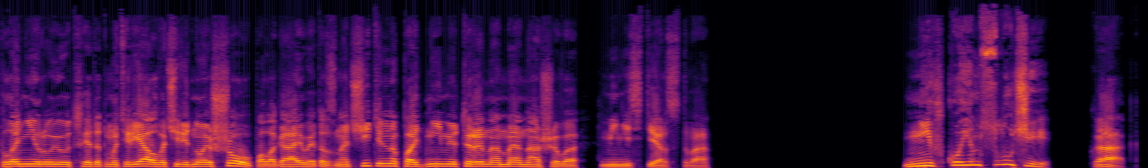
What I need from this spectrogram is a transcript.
планируют этот материал в очередное шоу, полагаю, это значительно поднимет реноме нашего министерства. Ни в коем случае. Как?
